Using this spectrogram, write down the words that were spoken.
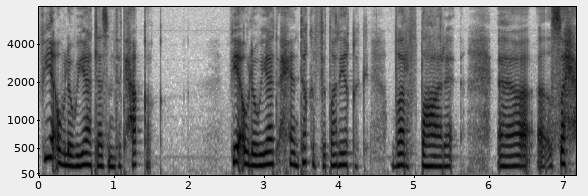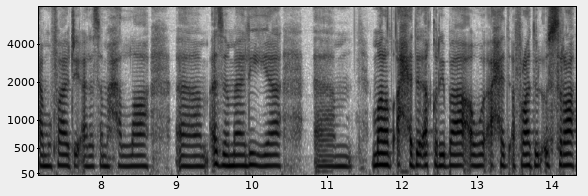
في أولويات لازم تتحقق. في أولويات أحيانا تقف في طريقك. ظرف طارئ آه، صحة مفاجئة لا سمح الله أزمة مالية مرض أحد الأقرباء أو أحد أفراد الأسرة.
